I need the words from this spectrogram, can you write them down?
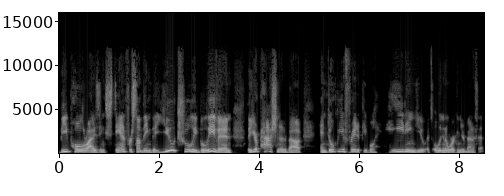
Be polarizing, stand for something that you truly believe in, that you're passionate about, and don't be afraid of people hating you. It's only going to work in your benefit.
